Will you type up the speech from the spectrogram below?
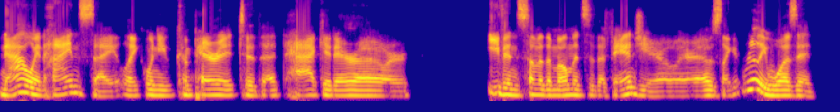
Now, in hindsight, like when you compare it to the Hackett era or even some of the moments of the Fangio era, I was like, it really wasn't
